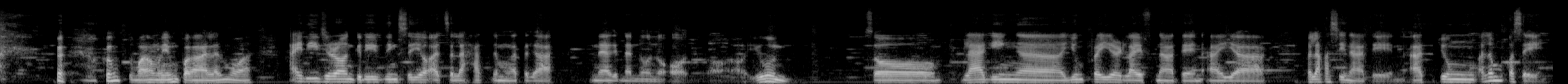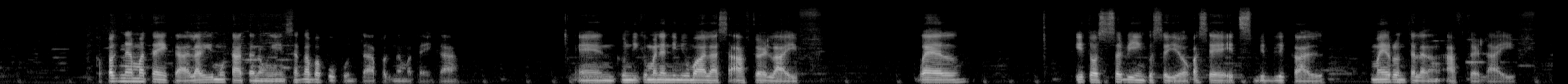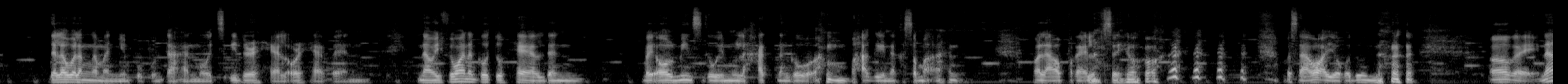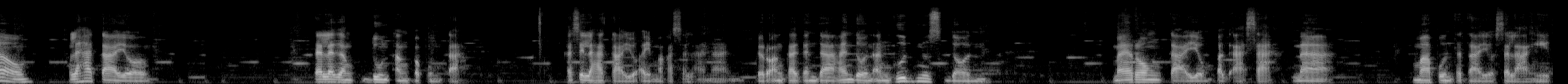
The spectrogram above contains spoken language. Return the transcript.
Tumama yung pangalan mo ha. Hi, DJ Ron. Good evening sa iyo at sa lahat ng mga taga na nanonood. Uh, yun. So, laging uh, yung prayer life natin ay uh, palakasin natin. At yung, alam mo kasi, kapag namatay ka, lagi mong tatanungin, saan ka ba pupunta pag namatay ka? And kung di ka man naniniwala sa afterlife, well, ito sasabihin ko sa iyo kasi it's biblical, mayroon talagang afterlife dalawa lang naman yung pupuntahan mo. It's either hell or heaven. Now, if you want to go to hell, then by all means, gawin mo lahat ng ang bagay na kasamaan. Wala ako pakialam sa'yo. Basta ako, ayoko dun. okay, now, lahat tayo, talagang dun ang papunta. Kasi lahat tayo ay makasalanan. Pero ang kagandahan doon, ang good news doon, mayroong tayong pag-asa na mapunta tayo sa langit.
